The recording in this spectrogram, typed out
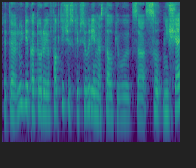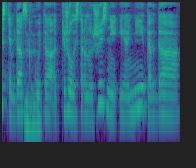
это люди, которые фактически все время сталкиваются с несчастьем, да, с Мгм. какой-то тяжелой стороной жизни, и они тогда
